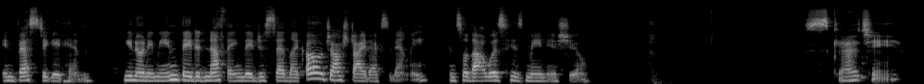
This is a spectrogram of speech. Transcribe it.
investigate him. You know what I mean? They did nothing. They just said like, oh, Josh died accidentally, and so that was his main issue. Sketchy.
